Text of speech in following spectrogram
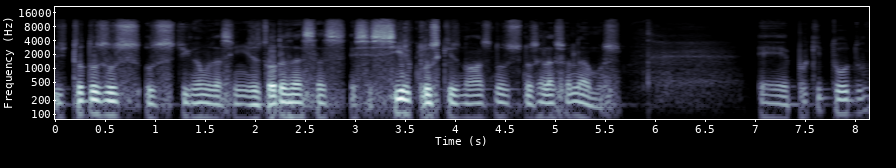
de todos os, os digamos assim, de todos essas, esses círculos que nós nos, nos relacionamos. É, porque tudo,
